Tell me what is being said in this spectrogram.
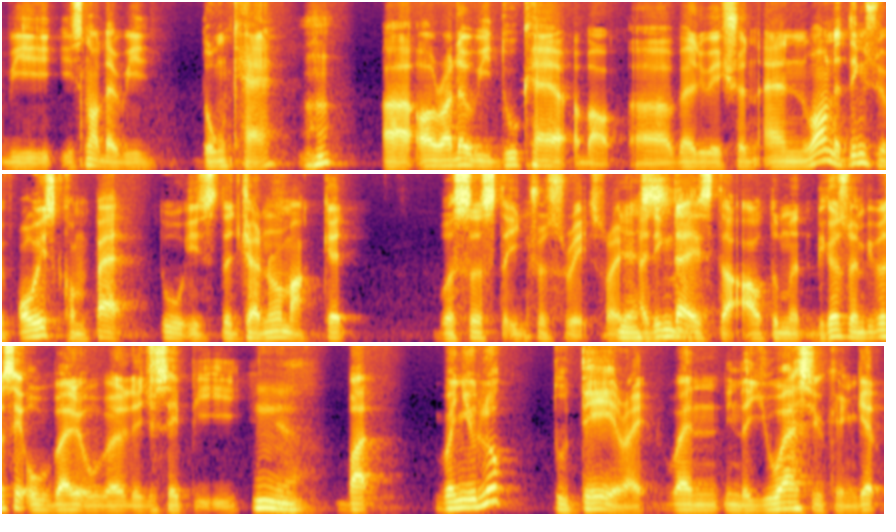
we it's not that we don't care, uh, or rather we do care about uh, valuation. And one of the things we've always compared to is the general market versus the interest rates, right? I think that is the ultimate because when people say overvalued, overvalued, they just say PE. Yeah. But when you look today, right, when in the US you can get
